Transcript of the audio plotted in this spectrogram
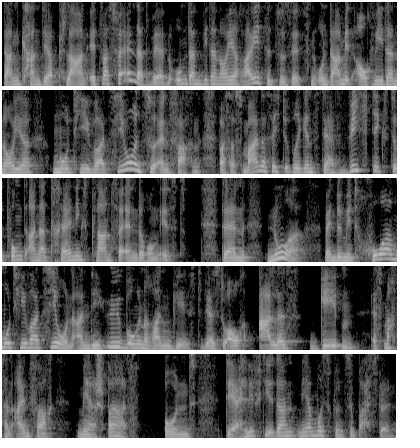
dann kann der Plan etwas verändert werden, um dann wieder neue Reize zu setzen und damit auch wieder neue Motivation zu entfachen, was aus meiner Sicht übrigens der wichtigste Punkt einer Trainingsplanveränderung ist. Denn nur wenn du mit hoher Motivation an die Übungen rangehst, wirst du auch alles geben. Es macht dann einfach mehr Spaß und der hilft dir dann, mehr Muskeln zu basteln.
